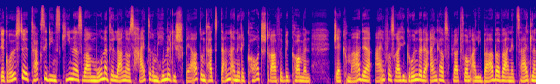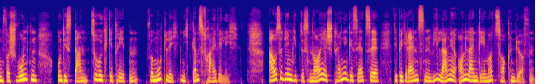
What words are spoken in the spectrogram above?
Der größte Taxidienst Chinas war monatelang aus heiterem Himmel gesperrt und hat dann eine Rekordstrafe bekommen. Jack Ma, der einflussreiche Gründer der Einkaufsplattform Alibaba, war eine Zeit lang verschwunden und ist dann zurückgetreten. Vermutlich nicht ganz freiwillig. Außerdem gibt es neue strenge Gesetze, die begrenzen, wie lange Online-Gamer zocken dürfen.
